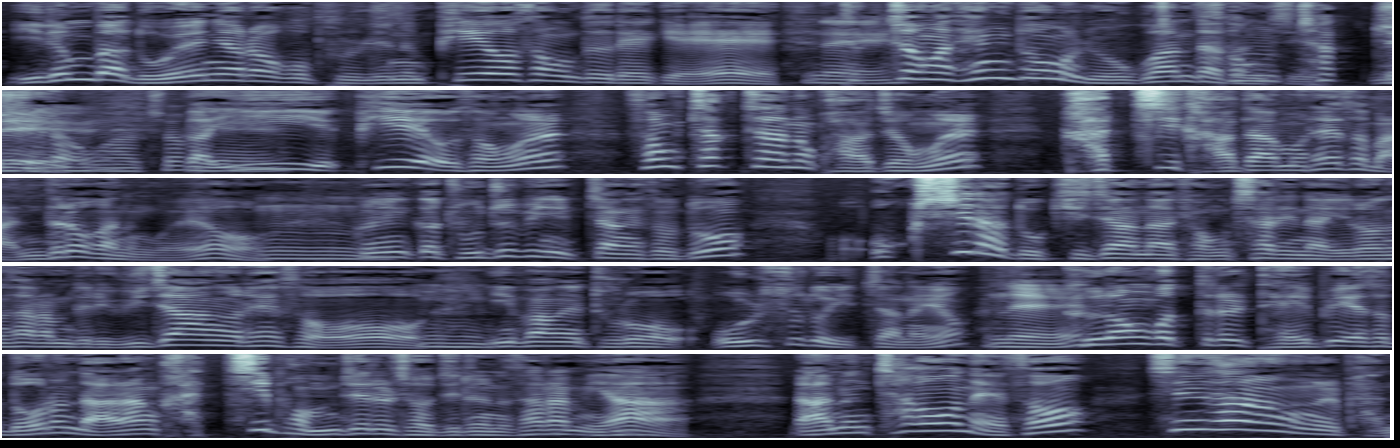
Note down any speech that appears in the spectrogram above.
이른바 노예녀라고 불리는 피해 여성들에게 네. 특정한 행동을 요구한다든지 성착취라고 네. 하죠. 그러니까 네. 이 피해 여성을 성착취하는 과정을 같이 가담을 해서 만들어가는 거예요. 음. 그러니까 조주빈 입장에서도 혹시라도 기자나 경찰이나 이런 사람들이 위장을 해서 음. 이 방에 들어올 수도 있잖아요. 네. 그런 것들을 대비해서 너는 나랑 같이 범죄를 저지르는 사람이야. 라는 차원에서 신상을 받,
